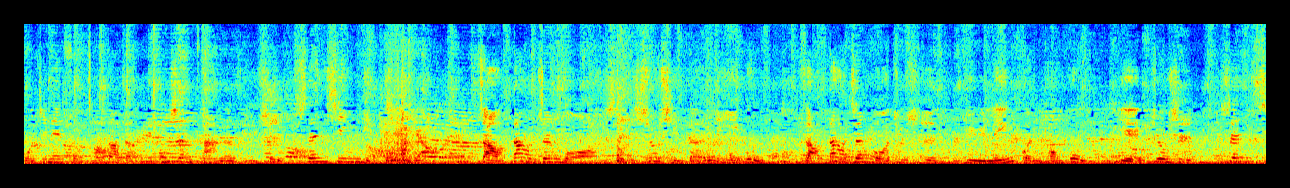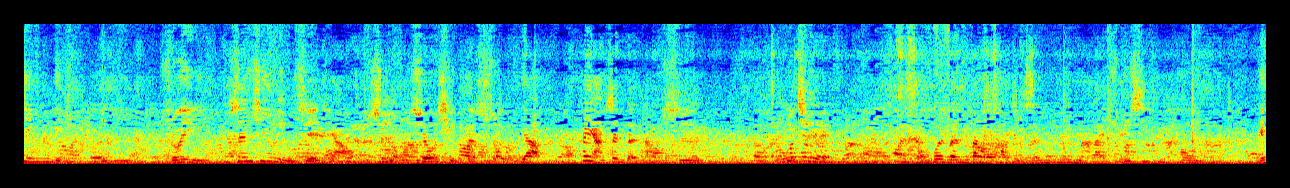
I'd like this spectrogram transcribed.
我今天所抽到的丰盛卡呢，是身心灵协调，找到真我是修行的第一步，找到真我就是与灵魂同步，也就是身心灵合一，所以身心灵协调是修行的首要。太阳圣的导师，呃，的确，呃，自从会分到超级生命密码来学习以后呢，哎，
